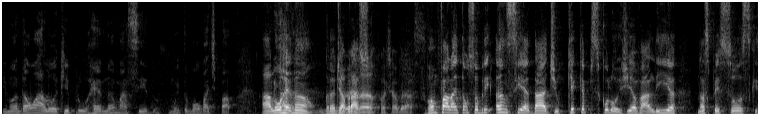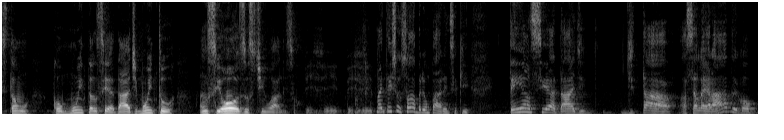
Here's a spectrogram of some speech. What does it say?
E mandar um alô aqui pro Renan Macedo. Muito bom bate-papo. Alô, Obrigado, Renan. Um grande Oi, abraço. Renan, forte abraço. Vamos falar então sobre ansiedade. O que, que a psicologia avalia nas pessoas que estão com muita ansiedade, muito ansiosos, Tio Alisson? Perfeito, perfeito. Mas deixa eu só abrir um parênteses aqui tem a ansiedade de estar tá acelerado, igual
